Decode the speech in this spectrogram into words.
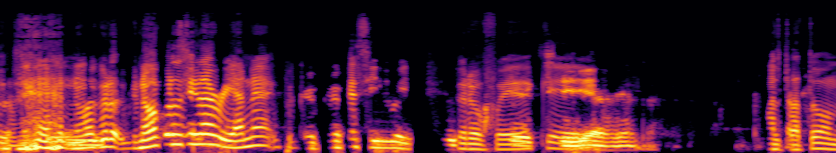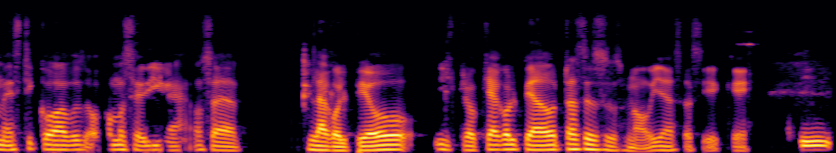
O sea, no me acuerdo, no me acuerdo si era Rihanna, pero creo, creo que sí, güey. Pero fue de que sí, maltrato doméstico, o como se diga. O sea, la golpeó y creo que ha golpeado a otras de sus novias, así que. Sí,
